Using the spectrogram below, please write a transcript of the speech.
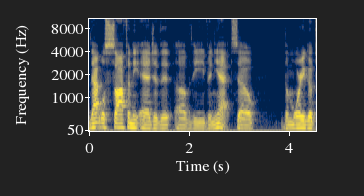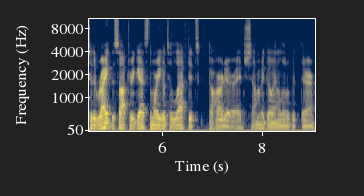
that will soften the edge of the of the vignette. So the more you go to the right, the softer it gets. The more you go to the left, it's a harder edge. So I'm going to go in a little bit there.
